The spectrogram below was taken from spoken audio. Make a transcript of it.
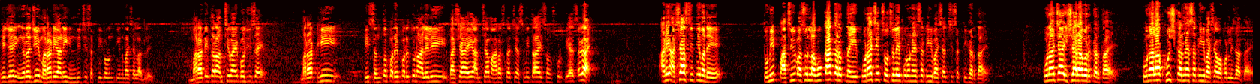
हे जे इंग्रजी मराठी आणि हिंदीची सक्ती करून तीन भाषा लादले. मराठी तर आमची मायबोलीच आहे. मराठी ही संत परंपरेतून आलेली भाषा आहे आमच्या महाराष्ट्राची अस्मिता आहे संस्कृती आहे सगळं आहे. आणि अशा स्थितीमध्ये तुम्ही पाचवीपासून लागू का करत नाही? कोणाचे चोचले पुरवण्यासाठी ही भाषांची सक्ती करताय? कुणाच्या इशाऱ्यावर करताय? कुणाला खुश करण्यासाठी ही भाषा वापरली जात आहे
